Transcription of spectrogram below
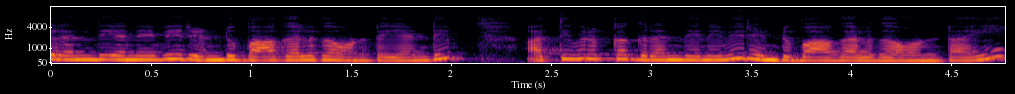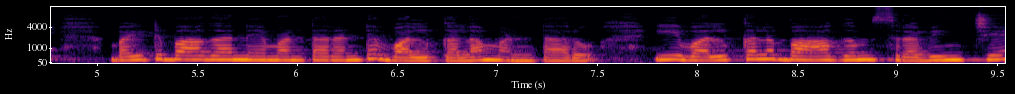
గ్రంథి అనేవి రెండు భాగాలుగా ఉంటాయండి. అతివృక్క గ్రంథి అనేవి రెండు భాగాలుగా ఉంటాయి. బయట భాగాన్ని ఏమంటారంటే వల్కలం అంటారు. ఈ వల్కల భాగం స్రవించే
